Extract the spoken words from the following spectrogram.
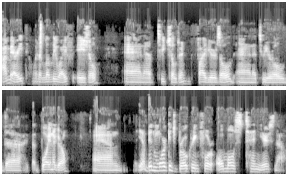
I'm married with a lovely wife, Angel, and I have two children, five years old and a two year old uh, boy and a girl. And yeah, I've been mortgage brokering for almost 10 years now.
